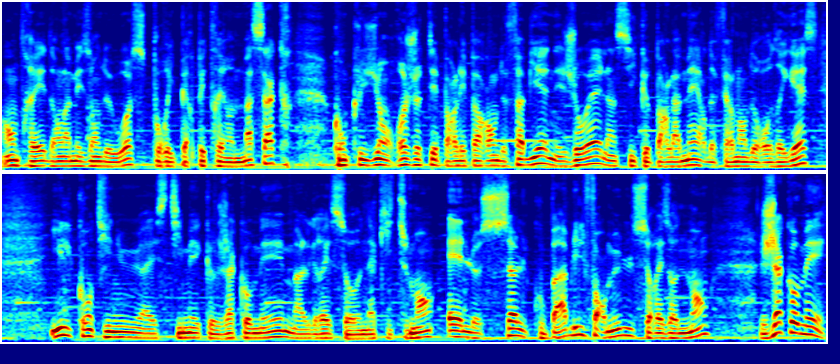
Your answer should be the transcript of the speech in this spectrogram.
entré dans la maison de Woss pour y perpétrer un massacre. Conclusion rejetée par les parents de Fabienne et Joël ainsi que par la mère de Fernando Rodriguez. Ils continuent à estimer que Jacomet, malgré son acquittement, est le seul coupable. Il formule ce raisonnement. Jacomet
